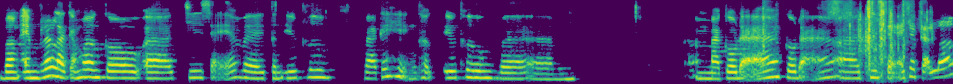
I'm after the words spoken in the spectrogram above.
vâng em rất là cảm ơn cô uh, chia sẻ về tình yêu thương và cái hiện thực yêu thương về uh, à, mà cô đã cô đã uh, chia sẻ cho cả lớp.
